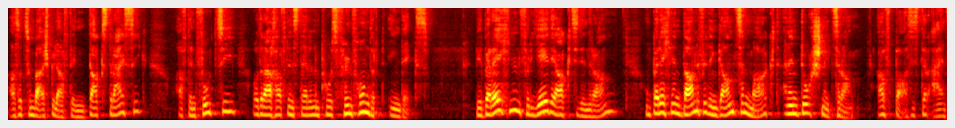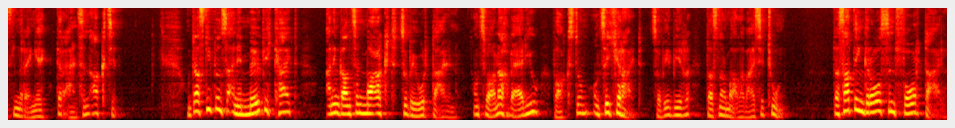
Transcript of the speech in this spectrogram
also zum Beispiel auf den DAX 30, auf den FTSE oder auch auf den Standard Poor's 500 Index. Wir berechnen für jede Aktie den Rang und berechnen dann für den ganzen Markt einen Durchschnittsrang auf Basis der einzelnen Ränge der einzelnen Aktien. Und das gibt uns eine Möglichkeit, einen ganzen Markt zu beurteilen. Und zwar nach Value, Wachstum und Sicherheit, so wie wir das normalerweise tun. Das hat den großen Vorteil,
